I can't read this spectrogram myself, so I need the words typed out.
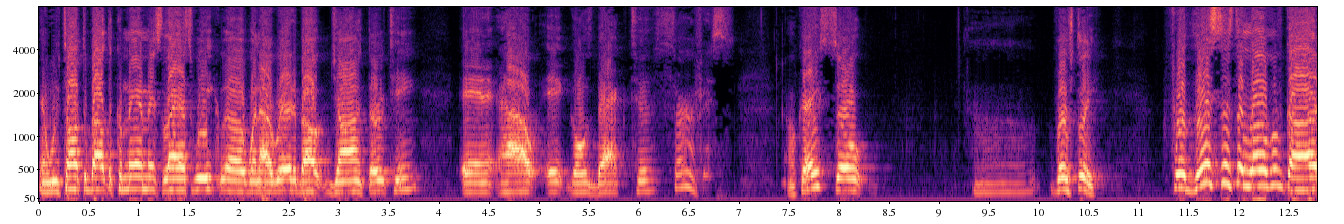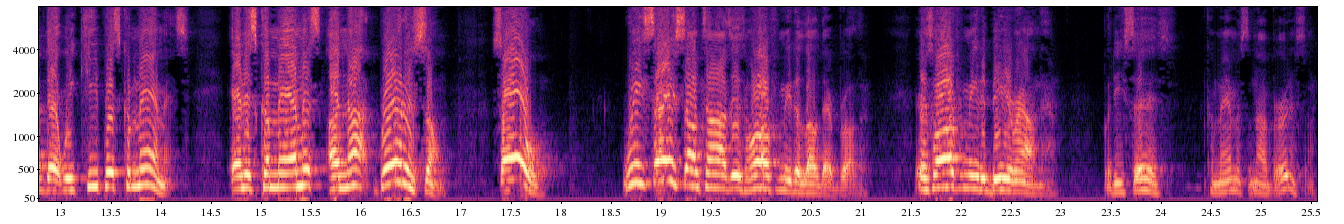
And we talked about the commandments last week uh, when I read about John 13 and how it goes back to service. Okay, so uh, verse 3. For this is the love of God that we keep his commandments, and his commandments are not burdensome. So, we say sometimes it's hard for me to love that brother. It's hard for me to be around them. But he says, commandments are not burdensome.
